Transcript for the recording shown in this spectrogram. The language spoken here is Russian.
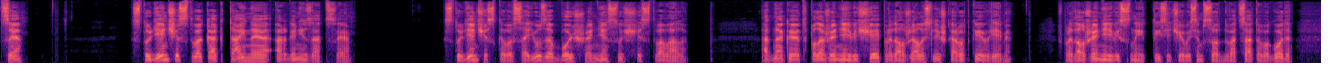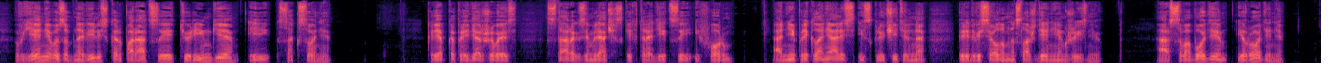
С. Студенчество как тайная организация. Студенческого союза больше не существовало. Однако это положение вещей продолжалось лишь короткое время. В продолжении весны 1820 года в Йене возобновились корпорации Тюрингия и Саксония. Крепко придерживаясь старых земляческих традиций и форм, они преклонялись исключительно перед веселым наслаждением жизнью. О свободе и родине,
